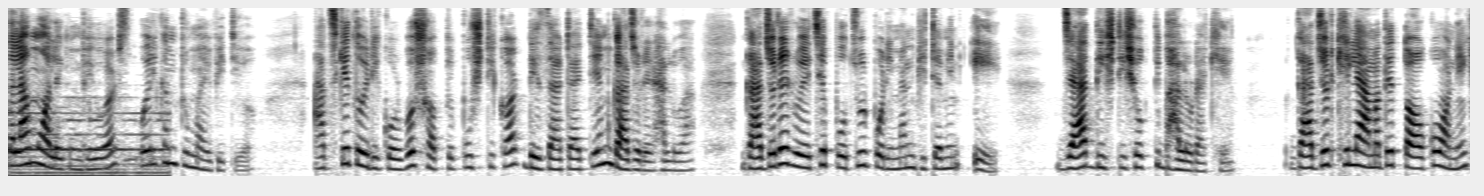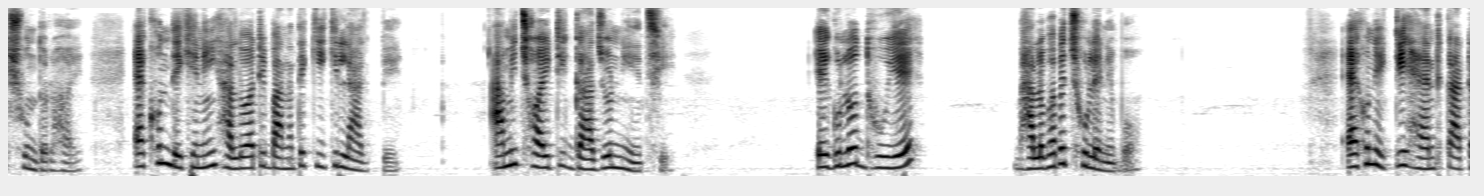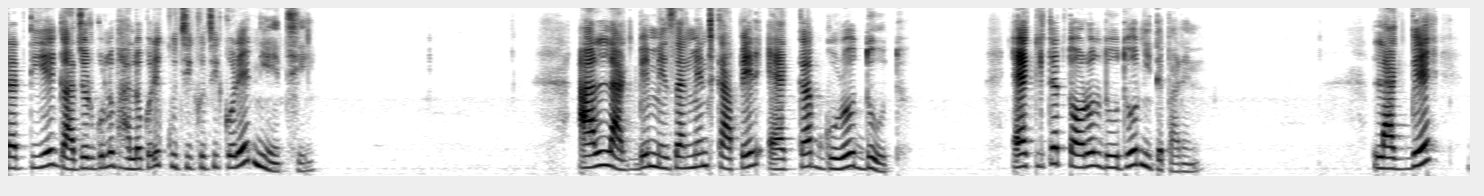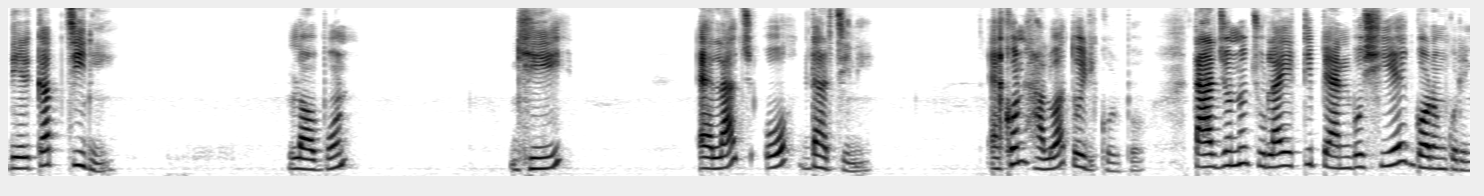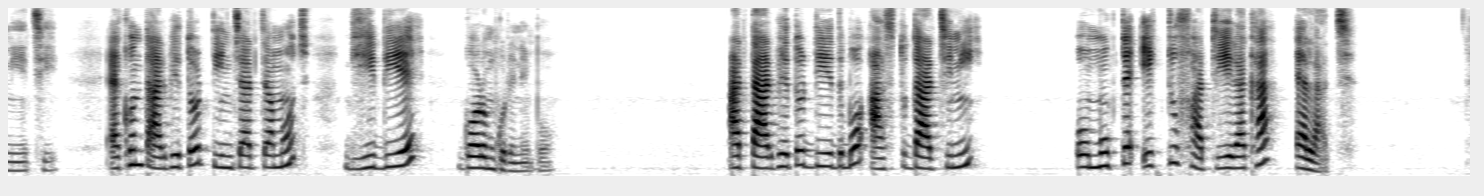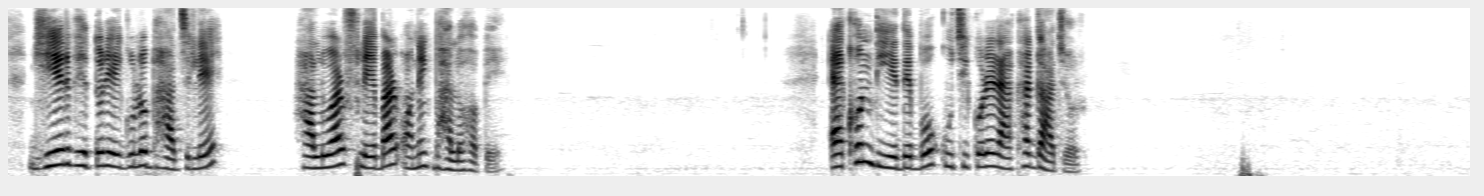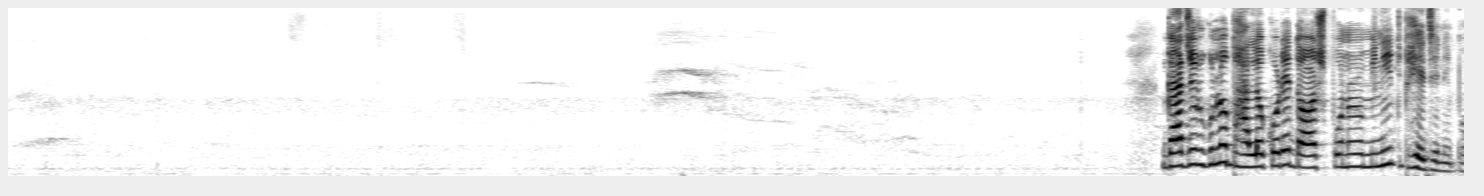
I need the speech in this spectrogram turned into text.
আসসালামু আলাইকুম viewers, welcome to my video. আজকে তৈরি করব সবচেয়ে পুষ্টিকর ডেজার্ট আইটেম গাজরের হালুয়া। গাজরে রয়েছে প্রচুর পরিমাণ ভিটামিন এ যা দৃষ্টিশক্তি ভালো রাখে। গাজর খেলে আমাদের ত্বকও অনেক সুন্দর হয়। এখন দেখে নিই হালুয়াটি বানাতে কি কি লাগবে। আমি ছয়টি গাজর নিয়েছি। এগুলো ধুয়ে ভালোভাবে ছুলে নেব। এখন একটি হ্যান্ড কাটার দিয়ে গাজরগুলো ভালো করে কুচি কুচি করে নিয়েছি। আর লাগবে মেজারমেন্ট কাপের এক কাপ গুঁড়ো দুধ। এক লিটার তরল দুধও নিতে পারেন। লাগবে দেড় কাপ চিনি, লবণ, ঘি, এলাচ ও দারচিনি। এখন হালুয়া তৈরি করব। তার জন্য চুলায় একটি প্যান বসিয়ে গরম করে নিয়েছি। এখন তার ভেতর তিন চার চামচ ঘি দিয়ে গরম করে নেব। আর তার ভেতর দিয়ে দেব আস্ত দারচিনি ও মুখটা একটু ফাটিয়ে রাখা এলাচ। ঘিয়ের ভেতরে এগুলো ভাজলে হালুয়ার ফ্লেভার অনেক ভালো হবে। এখন দিয়ে দেব কুচি করে রাখা গাজর। গাজরগুলো ভালো করে দশ পনেরো মিনিট ভেজে নেব।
